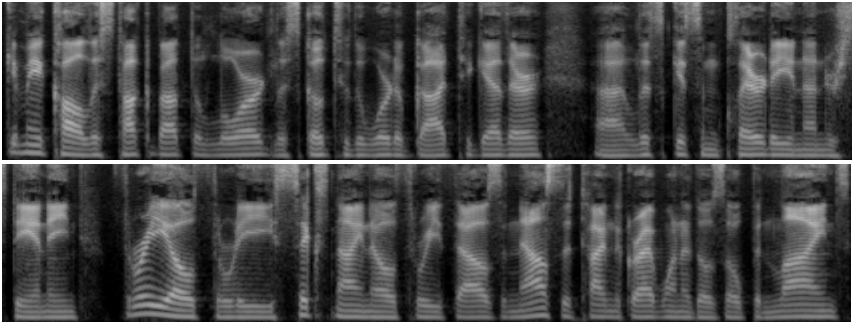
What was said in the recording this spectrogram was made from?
Give me a call. Let's talk about the Lord. Let's go to the Word of God together. Uh, let's get some clarity and understanding. 303 690 3000. Now's the time to grab one of those open lines.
